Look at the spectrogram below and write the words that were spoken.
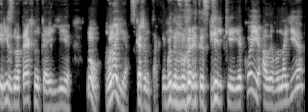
різна техніка. Її ну вона є, скажімо так. Не будемо говорити скільки якої, але вона є.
